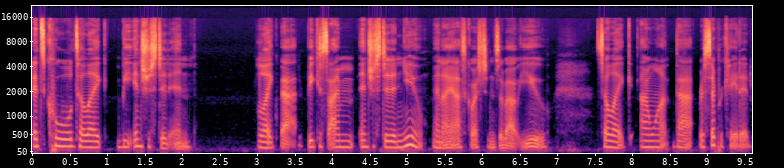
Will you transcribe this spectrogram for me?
it's cool to like be interested in like that because I'm interested in you and I ask questions about you. So like I want that reciprocated.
